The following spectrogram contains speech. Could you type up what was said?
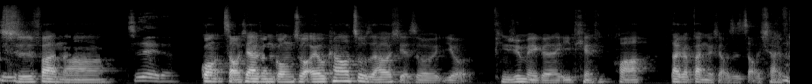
吃饭啊 之类的。逛找下一份工作，哎，我看到作者还有写说，有平均每个人一天花大概半个小时找下一份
